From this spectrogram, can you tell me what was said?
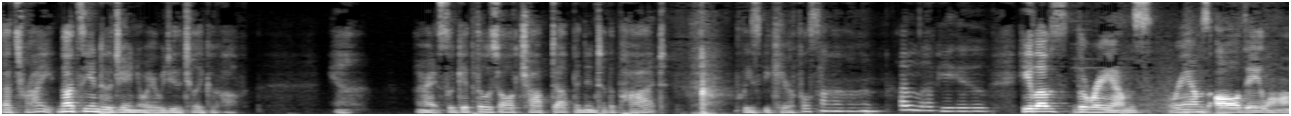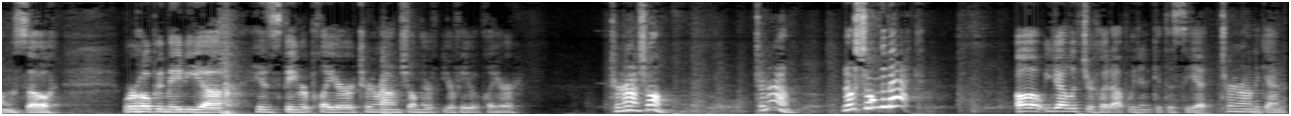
That's right. That's the end of the January. We do the chili cook-off. Yeah. All right. So get those all chopped up and into the pot. Please be careful, son. I love you. He loves the Rams. Rams all day long. So we're hoping maybe uh, his favorite player. Turn around. Show him their, your favorite player. Turn around. Show him. Turn around. No, show him the back. Oh, you gotta lift your hood up. We didn't get to see it. Turn around again.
